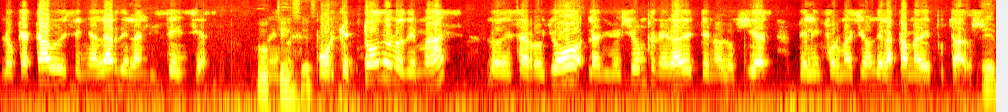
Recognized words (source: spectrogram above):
lo que acabo de señalar de las licencias. Okay. Porque todo lo demás lo desarrolló la Dirección General de Tecnologías de la Información de la Cámara de Diputados. Eh,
